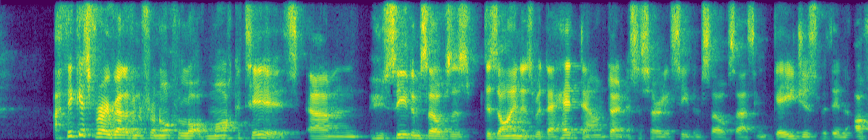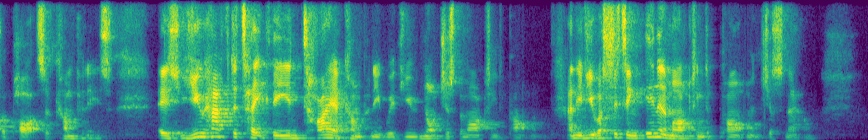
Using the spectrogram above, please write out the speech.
I think it's very relevant for an awful lot of marketeers um, who see themselves as designers with their head down, don't necessarily see themselves as engagers within other parts of companies. Is you have to take the entire company with you, not just the marketing department. And if you are sitting in a marketing department just now,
